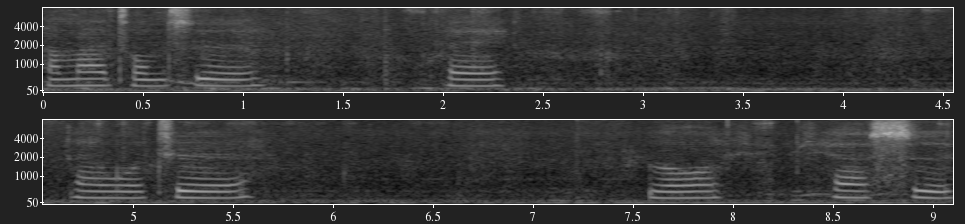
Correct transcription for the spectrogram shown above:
妈妈从此会带我去楼下是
